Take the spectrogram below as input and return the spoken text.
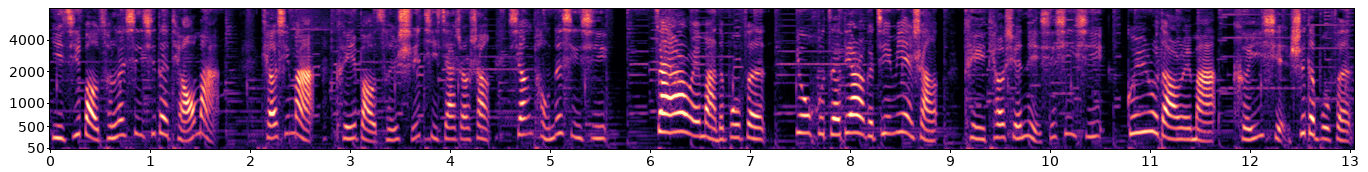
以及保存了信息的条码。条形码可以保存实体驾照上相同的信息。在二维码的部分，用户在第二个界面上。可以挑选哪些信息归入到二维码可以显示的部分，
